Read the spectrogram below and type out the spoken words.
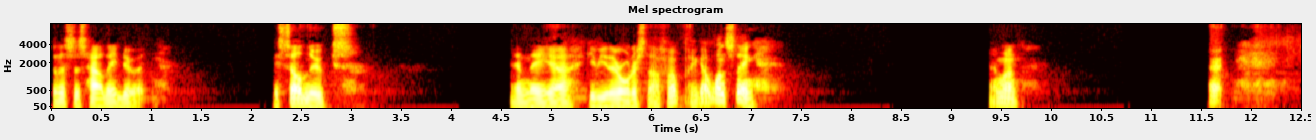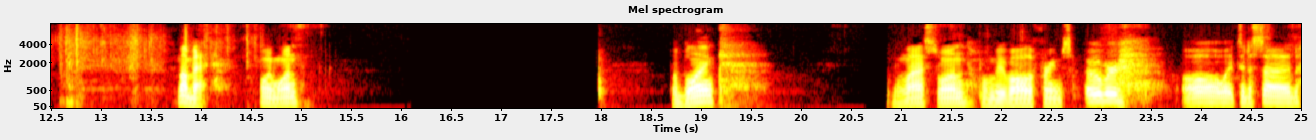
So this is how they do it. They sell nucs and they uh, give you their older stuff. Oh, they got one sting. Come on. All right. Not bad. Only one. A blank. The last one, we'll move all the frames over, all the way to the side.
